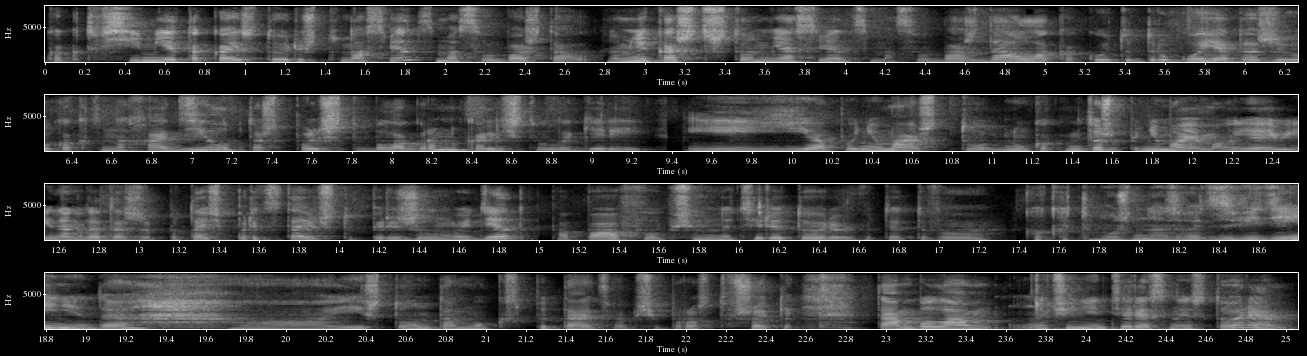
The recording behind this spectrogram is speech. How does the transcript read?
Как-то в семье такая история, что он Освенцим освобождал. Но мне кажется, что он не Освенцим освобождал, а какой-то другой. Я даже его как-то находила, потому что в Польше было огромное количество лагерей. И я понимаю, что, ну как не то, что понимаю, я иногда даже пытаюсь представить, что пережил мой дед, попав, в общем, на территорию вот этого, как это можно назвать, заведения, да, а, и что он там мог испытать вообще просто в шоке. Там там была очень интересная история.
